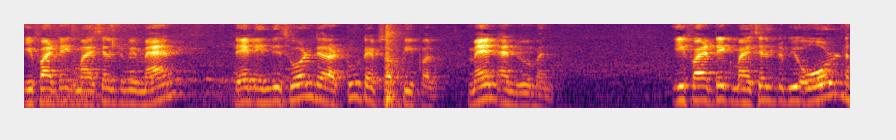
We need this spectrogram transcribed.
If I take myself to be man, then in this world there are two types of people, men and women. If I take myself to be old,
